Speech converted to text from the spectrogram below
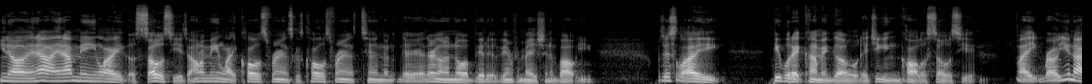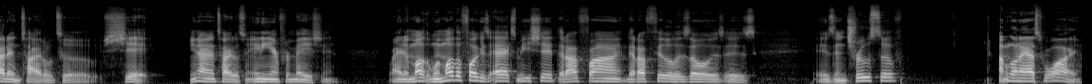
you know, and I and I mean like associates. I don't mean like close friends because close friends tend to they're they're gonna know a bit of information about you. But just like people that come and go that you can call associate. Like, bro, you're not entitled to shit. You're not entitled to any information right? And mother, when motherfuckers ask me shit that I find that I feel as though is is is intrusive, I'm gonna ask why.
